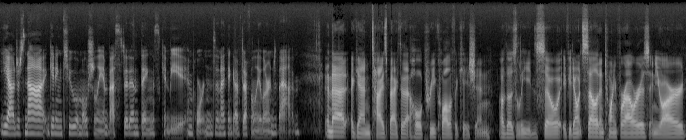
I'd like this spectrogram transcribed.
yeah, just not getting too emotionally invested in things can be important. And I think I've definitely learned that. And that again ties back to that whole pre qualification of those leads. So if you don't sell it in 24 hours and you are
